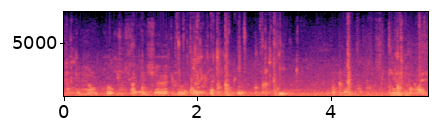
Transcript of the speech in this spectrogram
Fucking hell, caught my fucking shirt. Mm, but wait.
